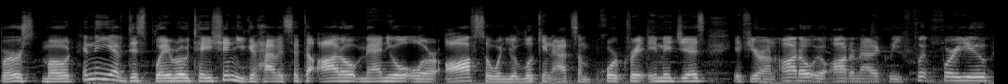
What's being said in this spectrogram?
burst mode. And then you have display rotation. You could have it set to auto, manual, or off. So when you're looking at some portrait images, if you're on auto, it'll automatically flip for you.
